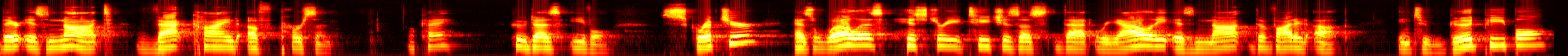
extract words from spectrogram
There is not that kind of person okay, who does evil. Scripture, as well as history, teaches us that reality is not divided up into good people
